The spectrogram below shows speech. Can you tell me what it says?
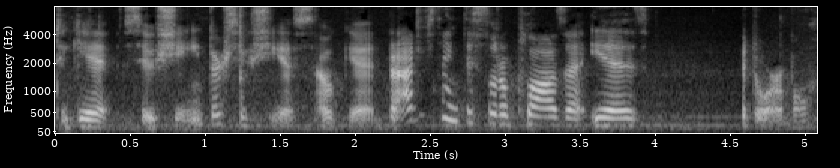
to get sushi. Their sushi is so good. But I just think this little plaza is adorable.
